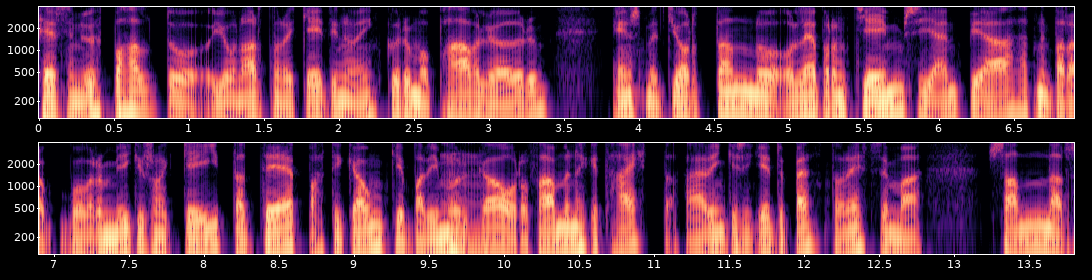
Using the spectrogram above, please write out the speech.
hver sinn uppáhald og Jón Arnór er geitinu einhverjum og Pavel og öðrum eins með Jordan og, og Lebron James í NBA, þetta er bara búið að vera mikið svona geita debatt í gangi bara í mörg mm. ár og það mun ekkert hætta. Það er enginn sem getur bent á neitt sem að sannar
